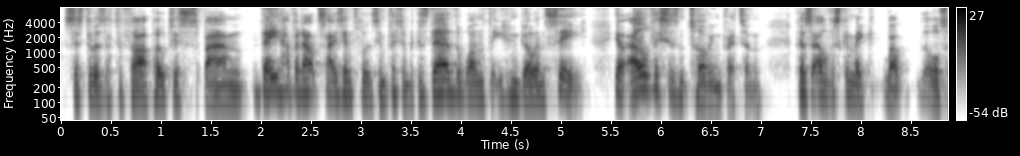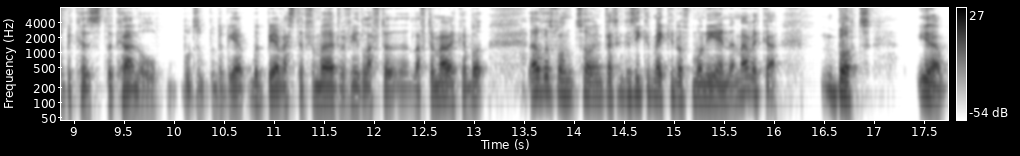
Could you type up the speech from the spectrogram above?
Sister Rosetta Tharpe, Otis Spann. They have an outsized influence in Britain because they're the ones that you can go and see. You know, Elvis isn't touring Britain because Elvis can make well, also because the Colonel would, would be would be arrested for murder if he'd left left America. But Elvis wasn't touring Britain because he could make enough money in America. But you know,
